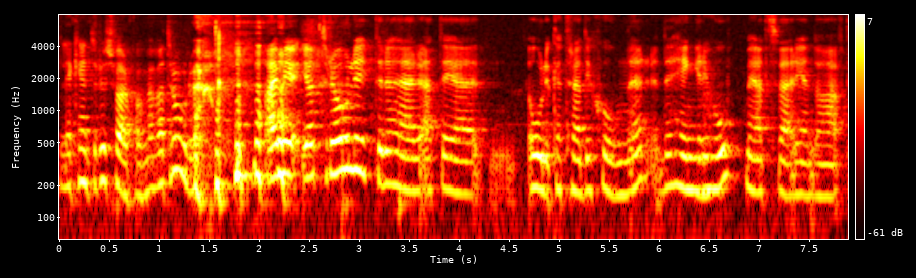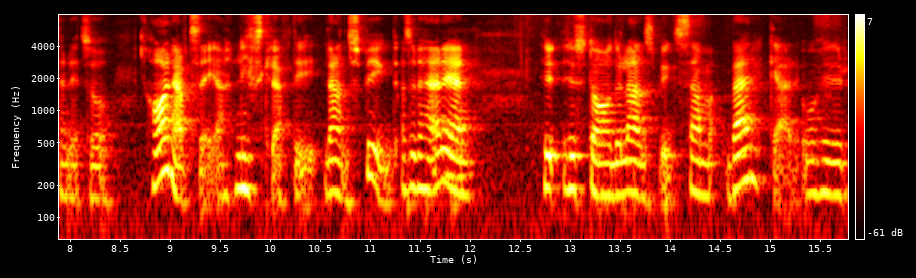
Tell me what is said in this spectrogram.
eller kan inte du svara på, men vad tror du? Nej, men jag, jag tror lite det här att det är olika traditioner. Det hänger Mm. ihop med att Sverige ändå har haft en rätt så, har haft säga, livskraftig landsbygd. Alltså det här är en, hur, hur stad och landsbygd samverkar och hur,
